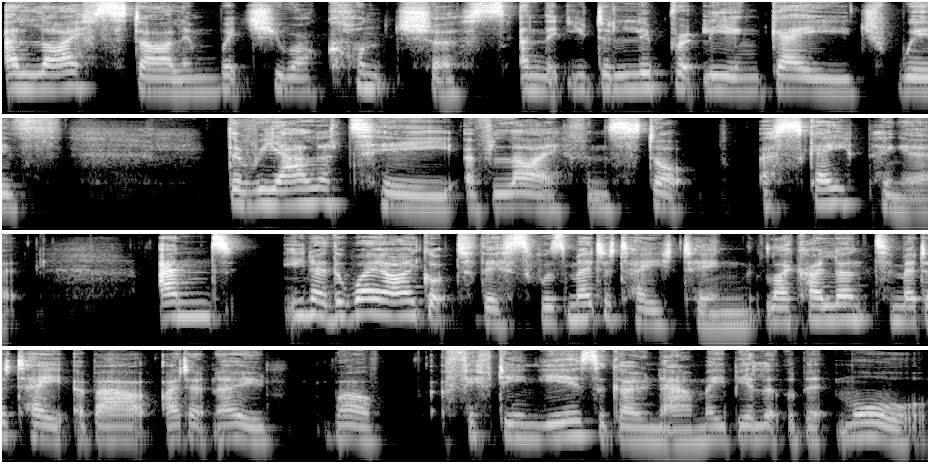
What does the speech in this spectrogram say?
a lifestyle in which you are conscious and that you deliberately engage with the reality of life and stop escaping it. And you know, the way I got to this was meditating. Like I learned to meditate about, I don't know, well, 15 years ago now, maybe a little bit more.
